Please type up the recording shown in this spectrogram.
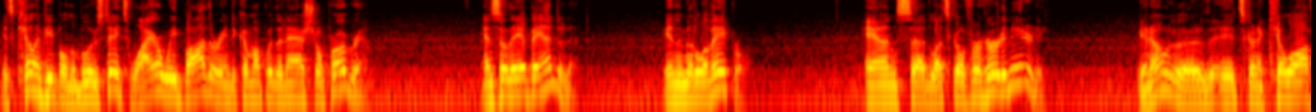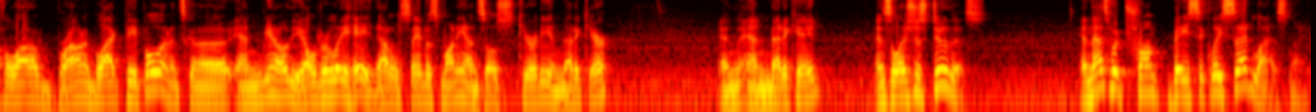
it's killing people in the blue states. Why are we bothering to come up with a national program?" And so they abandoned it in the middle of April and said, let's go for herd immunity. You know, uh, it's going to kill off a lot of brown and black people, and it's going to, and you know, the elderly, hey, that'll save us money on Social Security and Medicare and, and Medicaid. And so let's just do this. And that's what Trump basically said last night.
